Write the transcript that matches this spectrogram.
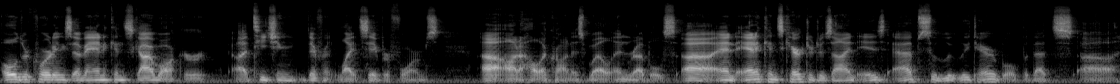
old recordings of Anakin Skywalker uh, teaching different lightsaber forms uh, on a holocron as well in Rebels. Uh, and Anakin's character design is absolutely terrible, but that's uh,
